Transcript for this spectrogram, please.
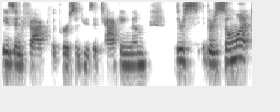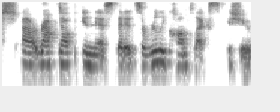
is in fact the person who's attacking them there's there's so much uh, wrapped up in this that it's a really complex issue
